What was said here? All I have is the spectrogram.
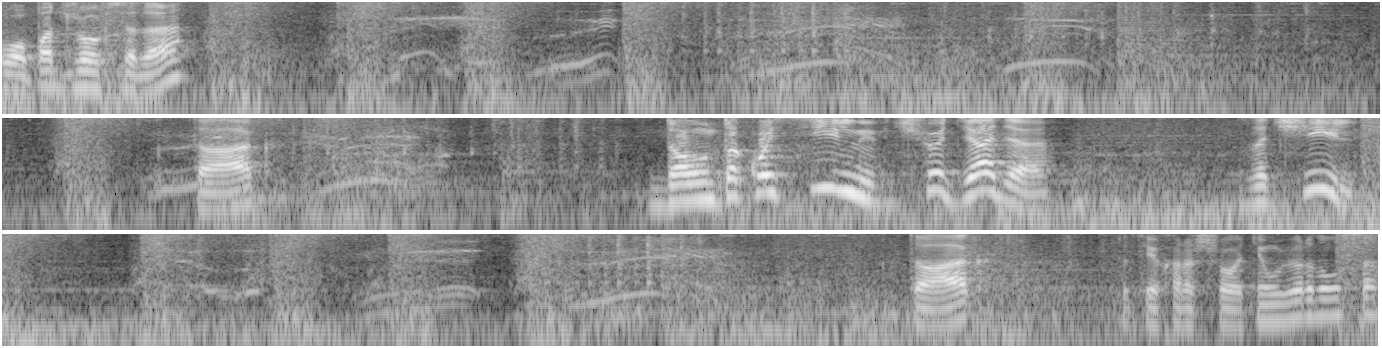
О, поджегся, да? Так. Да он такой сильный, ты чё, дядя? Зачиль! Так. Тут я хорошо от него увернулся.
